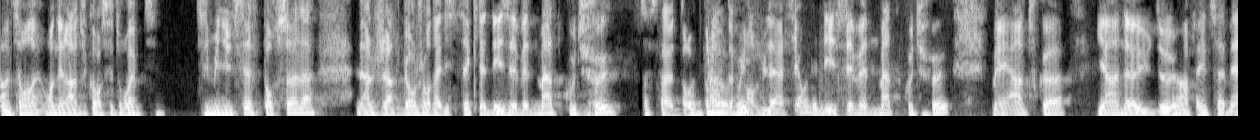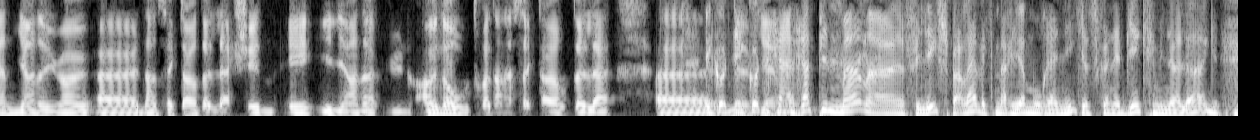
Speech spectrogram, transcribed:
on, est rendu qu'on s'est trouvé un petit diminutif pour ça, là, dans le jargon journalistique, des événements de coup de feu. C'est un drôle, ah de formulation, des événements de coups de feu. Mais en tout cas, il y en a eu deux en fin de semaine. Il y en a eu un euh, dans le secteur de la Chine et il y en a une, un autre dans le secteur de la. Euh, écoute, écoute rapidement, euh, Félix, je parlais avec Maria Mourani, que tu connais bien, criminologue, mmh.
